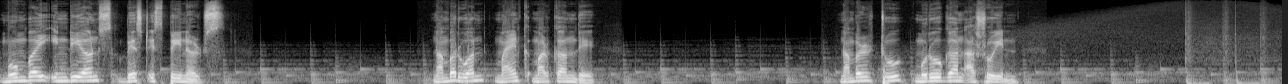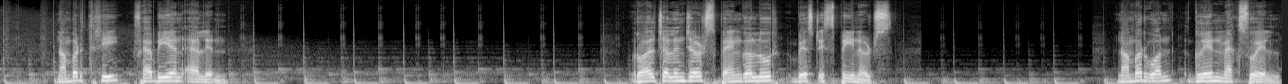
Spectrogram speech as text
Mumbai Indians Best Spinners. Number 1 Mayank Markande. Number 2 Murugan Ashwin. Number 3 Fabian Allen. Royal challengers Bangalore best spinners number one Glenn Maxwell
